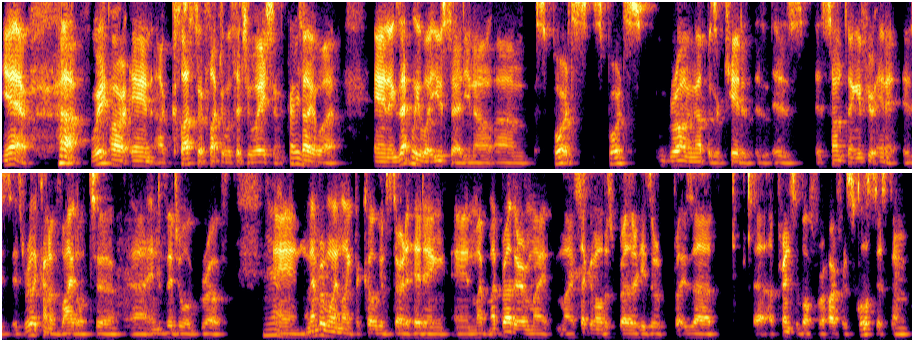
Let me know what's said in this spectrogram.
Yeah, huh. we are in a clusterfuck of a situation. Crazy. Tell you what, and exactly what you said. You know, um, sports, sports. Growing up as a kid is, is is something. If you're in it, is is really kind of vital to uh, individual growth. Yeah. And remember when like the COVID started hitting, and my, my brother, my my second oldest brother, he's a he's a a principal for Hartford school system.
